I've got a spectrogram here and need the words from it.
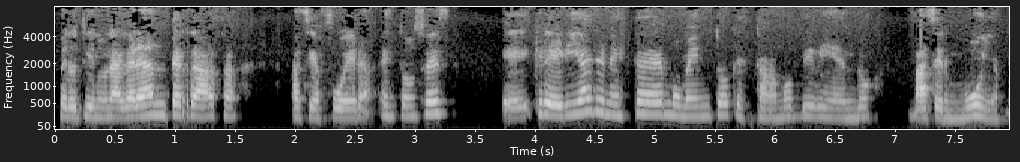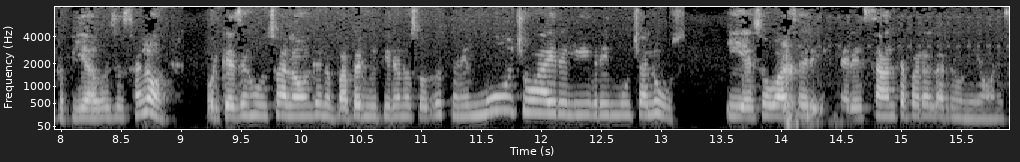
pero tiene una gran terraza hacia afuera. Entonces, eh, creería que en este momento que estamos viviendo va a ser muy apropiado ese salón, porque ese es un salón que nos va a permitir a nosotros tener mucho aire libre y mucha luz, y eso va a ser interesante para las reuniones.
